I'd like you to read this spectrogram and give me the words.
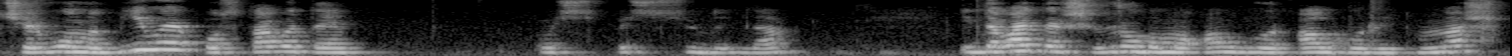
червоно-біле поставити ось, ось сюди. Да? І давайте ж зробимо алгоритм наш.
